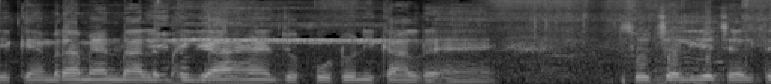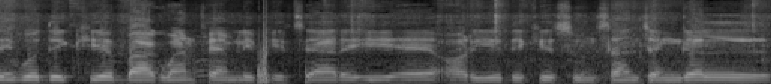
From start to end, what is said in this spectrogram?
ये कैमरा मैन वाले भैया हैं? जो फ़ोटो निकाल रहे हैं। सो चलिए चलते हैं। वो देखिए बागवान फैमिली फिर से आ रही है। और ये देखिए सुनसान जंगल।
